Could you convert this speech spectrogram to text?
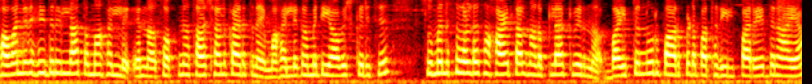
ഭവനരഹിതരില്ലാത്ത മഹല്ല് എന്ന സ്വപ്ന സാക്ഷാത്കാരത്തിനായി മഹല്ല് കമ്മിറ്റി ആവിഷ്കരിച്ച് സുമനസുകളുടെ സഹായത്താൽ നടപ്പിലാക്കി വരുന്ന ബൈത്തന്നൂർ പാർപ്പിട പദ്ധതിയിൽ പരേതനായ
